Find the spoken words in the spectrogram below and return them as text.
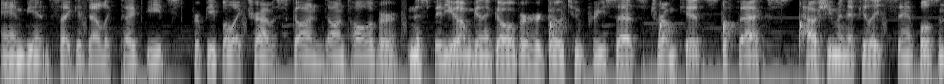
ambient psychedelic type beats for people like Travis Scott and Don Toliver. In this video, I'm going to go over her go-to presets, drum kits, effects, how she manipulates samples in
